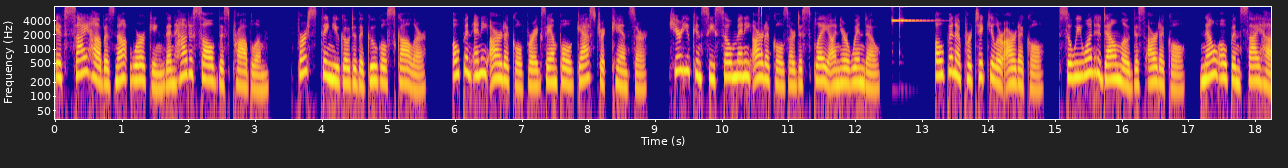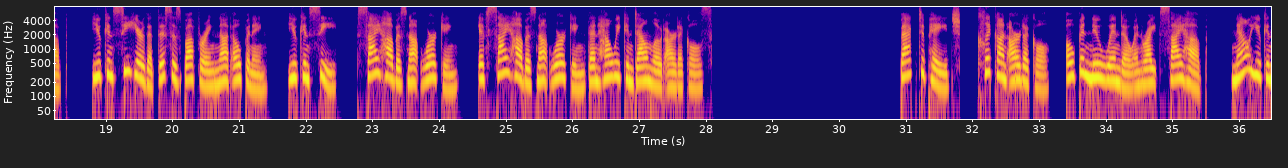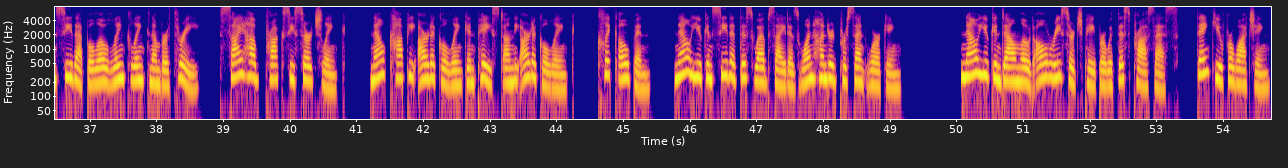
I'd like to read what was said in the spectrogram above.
If Sci-Hub is not working then how to solve this problem? First thing you go to the Google Scholar. Open any article for example gastric cancer. Here you can see so many articles are display on your window. Open a particular article. So we want to download this article. Now open Sci-Hub. You can see here that this is buffering not opening. You can see, Sci-Hub is not working. If Sci-Hub is not working then how we can download articles. Back to page. Click on article. Open new window and write Sci-Hub. Now you can see that below link link number 3, Sci-Hub proxy search link. Now copy article link and paste on the article link. Click open. Now you can see that this website is 100% working. Now you can download all research paper with this process. Thank you for watching.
